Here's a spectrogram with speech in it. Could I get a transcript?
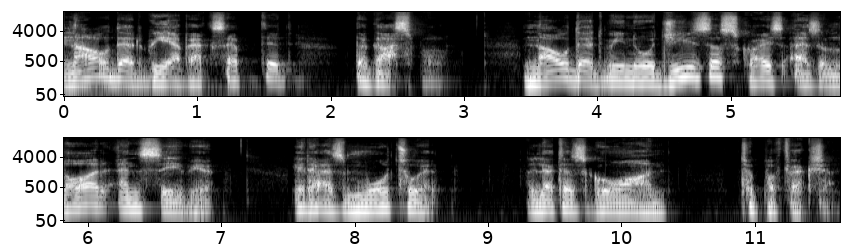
now that we have accepted the gospel, now that we know Jesus Christ as Lord and Savior, it has more to it. Let us go on to perfection.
